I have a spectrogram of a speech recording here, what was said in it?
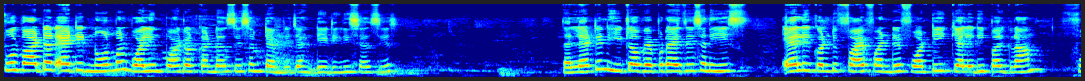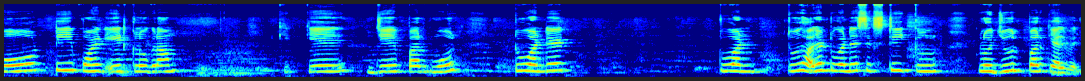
For water at its normal boiling point or condensation temperature 100 degree Celsius. The latent heat of vaporization is L equal to five hundred forty calorie per gram forty point eight kilogram K J per mole two hundred two two thousand two hundred sixty per kelvin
